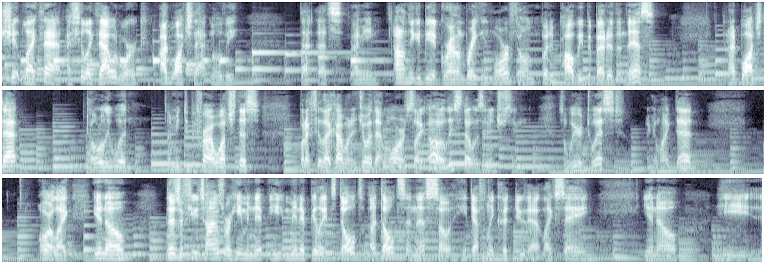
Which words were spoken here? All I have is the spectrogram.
shit like that. I feel like that would work. I'd watch that movie. That that's i mean i don't think it'd be a groundbreaking horror film but it'd probably be better than this and i'd watch that. Totally would. I mean to be fair i watched this but i feel like i would enjoy that more. It's like oh at least that was an interesting it's a weird twist. I can like that. Or like you know there's a few times where he, manip- he manipulates adult, adults in this, so he definitely could do that. Like, say, you know, he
